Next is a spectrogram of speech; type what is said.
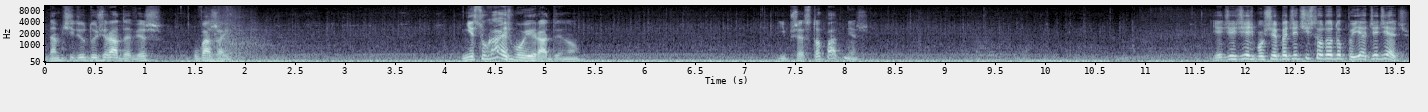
Dam ci Duduś radę, wiesz? Uważaj. Nie słuchałeś mojej rady, no. I przez to padniesz. Jedź, jedź, jedź, bo się będzie cisnął do dupy. Jedź, jedź, jedź.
